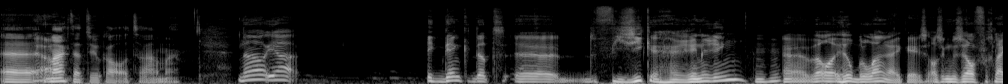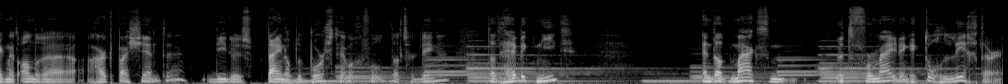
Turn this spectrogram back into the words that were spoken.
Uh, maakt natuurlijk al het trauma. Nou ja, ik denk dat uh, de fysieke herinnering mm uh, wel heel belangrijk is. Als ik mezelf vergelijk met andere hartpatiënten, die dus pijn op de borst hebben gevoeld, dat soort dingen. Dat heb ik niet. En dat maakt het voor mij denk ik toch lichter.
